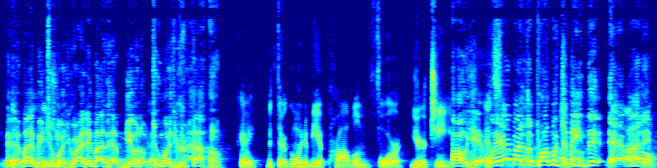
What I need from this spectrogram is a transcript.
There they'll might be too much ground. They might have given up too much ground. Okay, but they're going to be a problem for your team. Oh, yeah. Well, everybody's point. a problem. What you mean? They- Yeah, everybody. I know,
